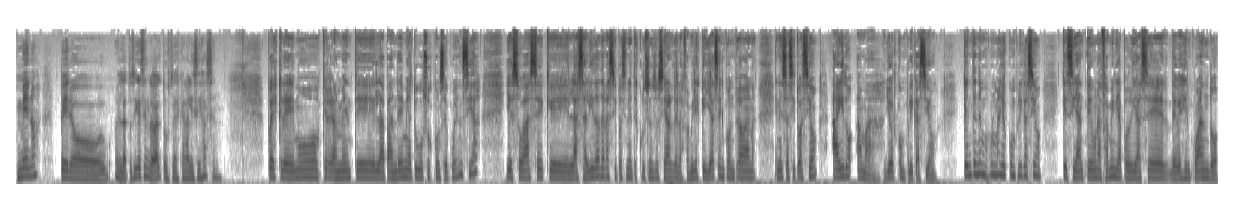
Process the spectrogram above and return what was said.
menos, pero el dato sigue siendo alto. ¿Ustedes qué análisis hacen? Pues creemos que realmente la pandemia tuvo sus consecuencias y eso hace que la salida de las situaciones de exclusión social de las familias que ya se encontraban en esa situación ha ido a mayor complicación. ¿Qué entendemos por mayor complicación? Que si ante una familia podía ser de vez en cuando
